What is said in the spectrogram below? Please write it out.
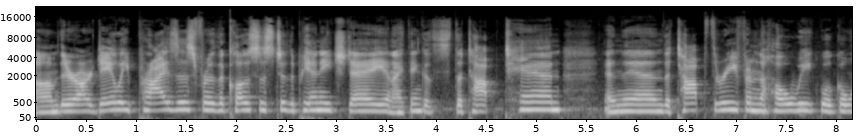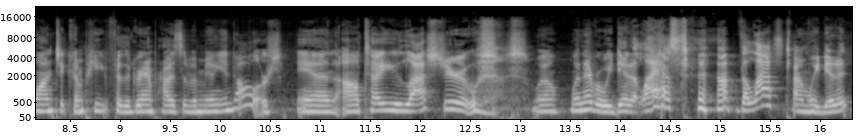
Um, there are daily prizes for the closest to the pin each day, and I think it's the top 10. And then the top three from the whole week will go on to compete for the grand prize of a million dollars. And I'll tell you, last year it was, well, whenever we did it last, the last time we did it,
